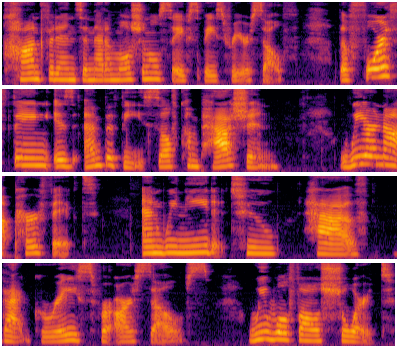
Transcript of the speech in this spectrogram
confidence and that emotional safe space for yourself. The fourth thing is empathy, self compassion. We are not perfect, and we need to have that grace for ourselves. We will fall short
